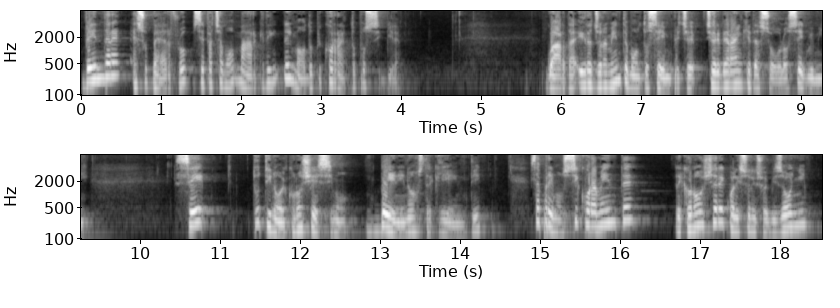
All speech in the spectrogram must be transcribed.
Vendere è superfluo se facciamo marketing nel modo più corretto possibile. Guarda, il ragionamento è molto semplice, ci arriverà anche da solo, seguimi. Se tutti noi conoscessimo bene i nostri clienti, sapremo sicuramente riconoscere quali sono i suoi bisogni,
